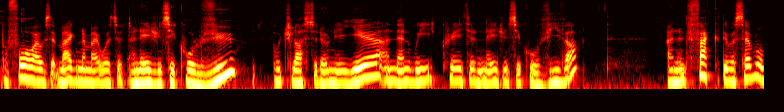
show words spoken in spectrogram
Before I was at Magnum, I was at an agency called Vu, which lasted only a year, and then we created an agency called Viva. And in fact, there were several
